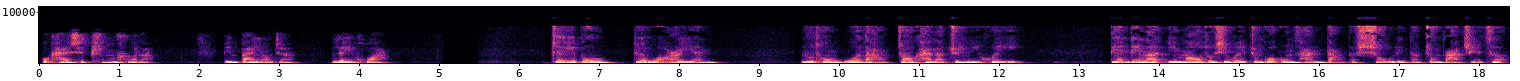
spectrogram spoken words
我开始平和了，并伴有着泪花。这一步对我而言，如同我党召开了遵义会议，奠定了以毛主席为中国共产党的首领的重大决策、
